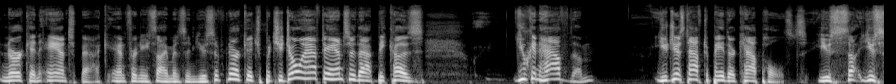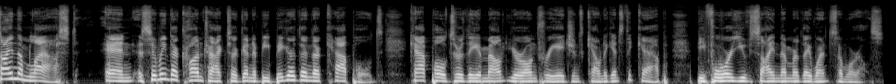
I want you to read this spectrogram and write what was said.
Nurk and Ant back, Anfernee Simons and Jusuf Nurkic, but you don't have to answer that because you can have them. You just have to pay their cap holds. You you sign them last, and assuming their contracts are going to be bigger than their cap holds, cap holds are the amount your own free agents count against the cap before you've signed them or they went somewhere else.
